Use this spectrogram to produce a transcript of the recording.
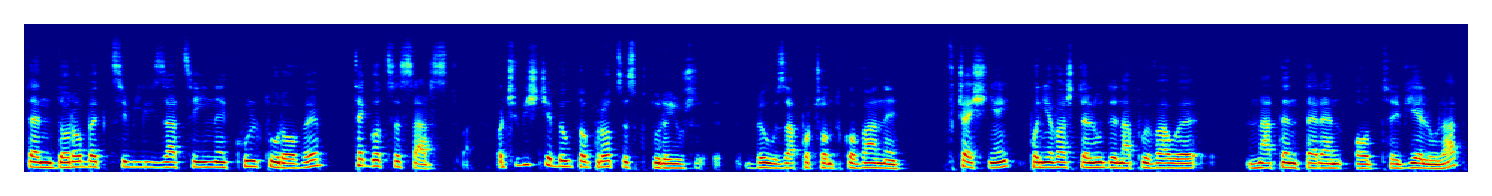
ten dorobek cywilizacyjny, kulturowy tego cesarstwa. Oczywiście był to proces, który już był zapoczątkowany wcześniej, ponieważ te ludy napływały na ten teren od wielu lat.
